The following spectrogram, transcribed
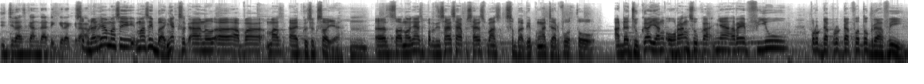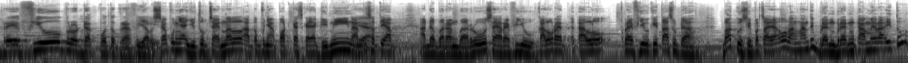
dijelaskan tadi kira-kira? Sebenarnya apa? masih masih banyak anu, eh, apa Mas eh, Gus Sekso ya. Hmm. Eh, contohnya seperti saya, saya saya sebagai pengajar foto. Ada juga yang orang sukanya review produk-produk fotografi. Review produk fotografi. Ya, saya punya YouTube channel atau punya podcast kayak gini. Nanti Iya. setiap ada barang baru saya review. Kalau re- kalau review kita sudah bagus dipercaya orang, nanti brand-brand kamera itu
